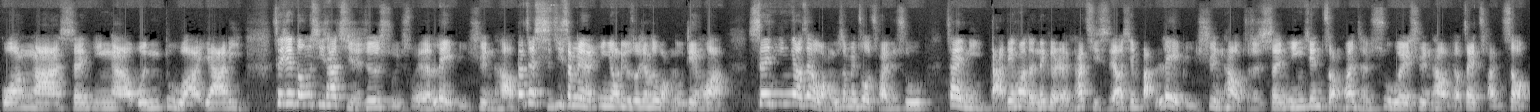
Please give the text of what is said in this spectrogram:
光啊、声音啊、温度啊、压力这些东西，它其实就是属于所谓的类比讯号。那在实际上面的应用，例如说像是网络电话，声音要在网络上面做传输，在你打电话的那个人，他其实要先把类比讯号，就是声音，先转换成数位讯号，然后再传送。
